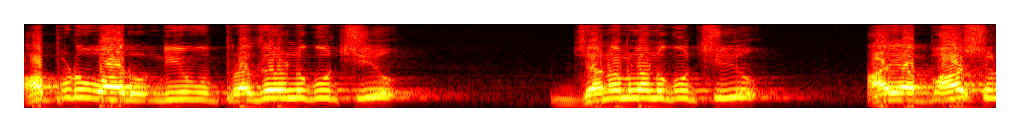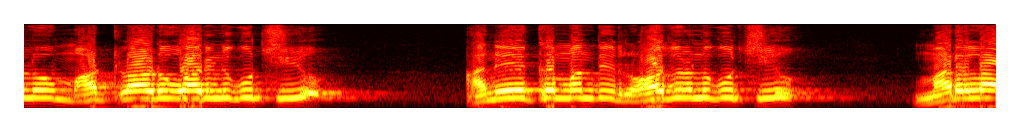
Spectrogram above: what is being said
అప్పుడు వారు నీవు ప్రజలను గూర్చియు జనములను గూర్చియు ఆయా భాషలు మాట్లాడు వారిని గూర్చియు అనేక మంది రాజులను గూర్చియు మరలా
